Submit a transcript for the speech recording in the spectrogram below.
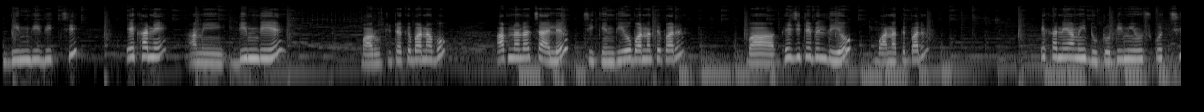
ডিম দিয়ে দিচ্ছি। এখানে আমি ডিম দিয়ে পাউরুটিটাকে বানাবো। আপনারা চাইলে চিকেন দিয়েও বানাতে পারেন। বা ভেজিটেবল দিয়েও বানাতে পারেন। এখানে আমি দুটো ডিম ইউজ করছি।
